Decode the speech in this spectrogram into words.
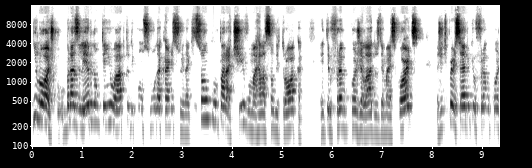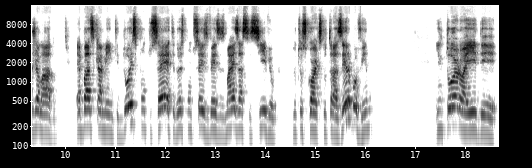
e lógico, o brasileiro não tem o hábito de consumo da carne suína. Aqui só um comparativo, uma relação de troca entre o frango congelado e os demais cortes. A gente percebe que o frango congelado é basicamente 2,7, 2,6 vezes mais acessível do que os cortes do traseiro bovino, em torno aí de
